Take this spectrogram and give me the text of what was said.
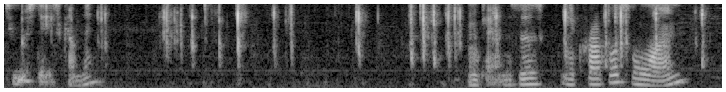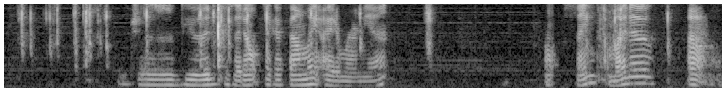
Tuesday's coming. Okay, this is Necropolis 1. Which is good, because I don't think I found my item room yet. I don't think. I might have. I don't know.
